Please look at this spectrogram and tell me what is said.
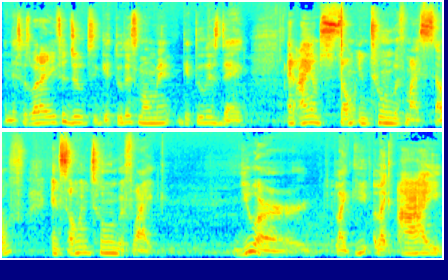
and this is what I need to do to get through this moment, get through this day. And I am so in tune with myself and so in tune with like you are like you like I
